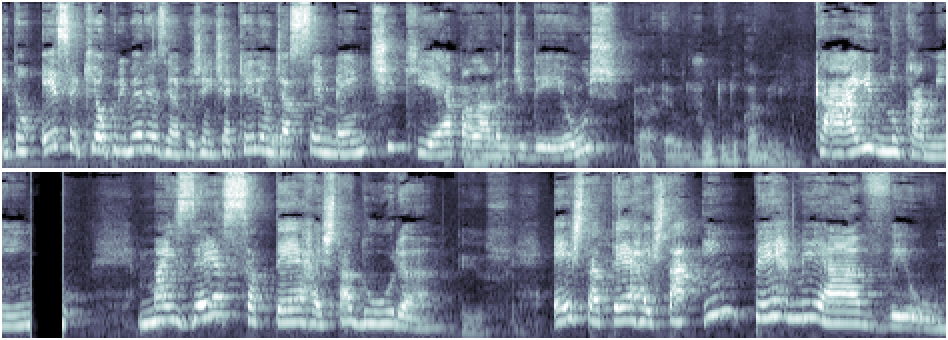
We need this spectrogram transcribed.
Então, esse aqui é o primeiro exemplo, gente. É aquele onde a semente, que é a palavra de Deus, é, é junto do caminho, cai no caminho, mas essa terra está dura. Isso esta terra está impermeável.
